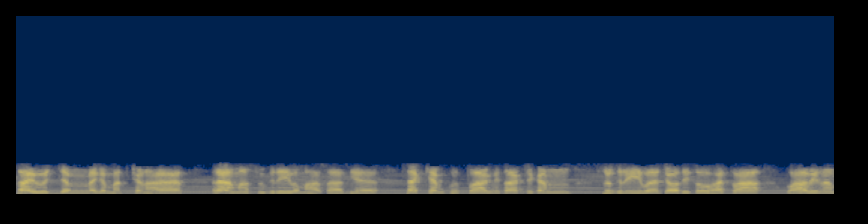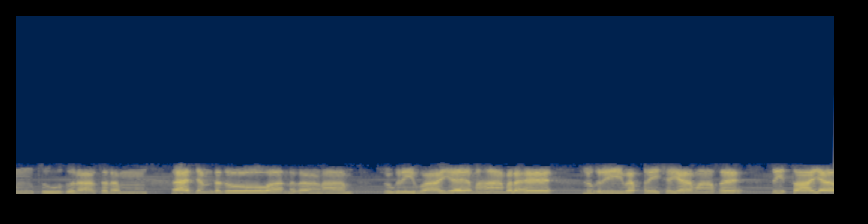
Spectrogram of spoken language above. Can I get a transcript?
सायुज्यम् मगमत्क्षणात् राम सुग्रीवमासाद्य सख्यं कृत्वाग्निसाक्षिकम् सुग्रीव चोदितो हत्वा वालिनम् सुदुरासदम् राज्यं ददो वानराणाम् सुग्रीवाय महाबलः सुग्रीव प्रेषयामास सीताया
